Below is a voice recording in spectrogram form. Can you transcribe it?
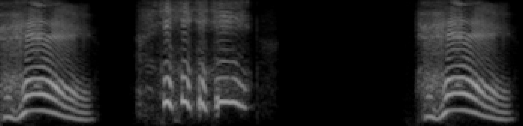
Hey! Hey!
